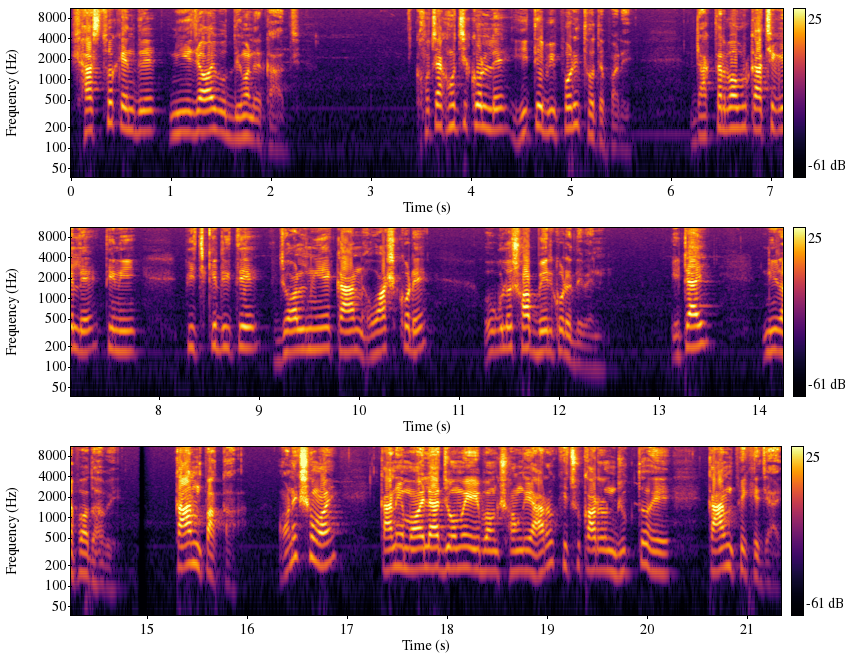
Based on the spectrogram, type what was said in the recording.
স্বাস্থ্যকেন্দ্রে নিয়ে যাওয়াই বুদ্ধিমানের কাজ। খোঁচাখুচি করলে হিতে বিপরীত হতে পারে। ডাক্তারবাবুর কাছে গেলে তিনি পিচকেটিতে জল নিয়ে কান ওয়াশ করে ওগুলো সব বের করে দেবেন। এটাই নিরাপদ হবে। কান পাকা। অনেক সময় কানে ময়লা জমে এবং সঙ্গে আরও কিছু কারণ যুক্ত হয়ে কান পেকে যায়।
